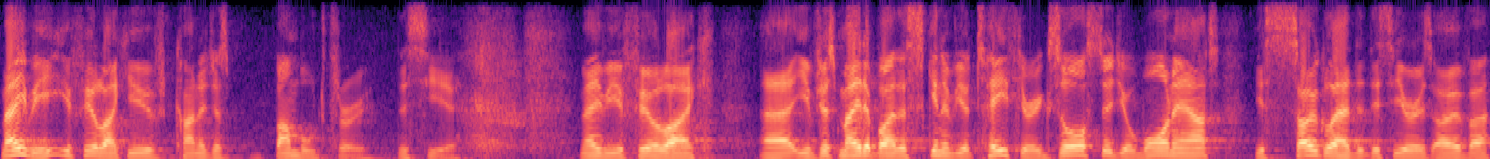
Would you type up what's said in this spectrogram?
Maybe you feel like you've kind of just bumbled through this year. Maybe you feel like uh, you've just made it by the skin of your teeth. You're exhausted, you're worn out, you're so glad that this year is over.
